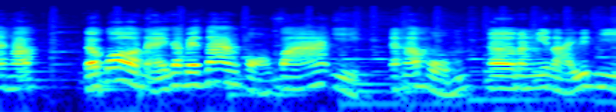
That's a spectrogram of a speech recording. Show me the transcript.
นะครับ แล้วก็ไหนจะไปสร้างของฟ้าอีกนะครับผมเออมันมีหลายวิธี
